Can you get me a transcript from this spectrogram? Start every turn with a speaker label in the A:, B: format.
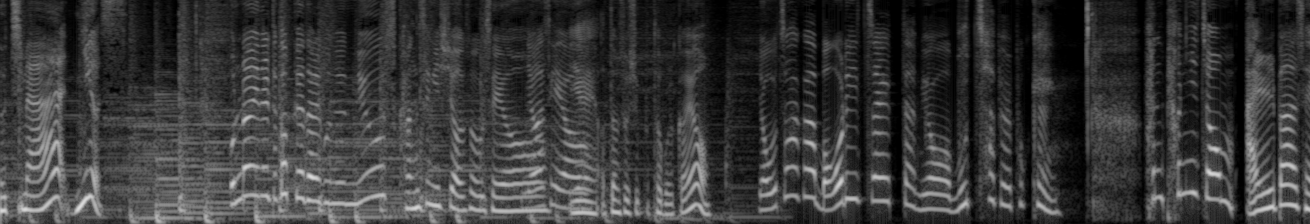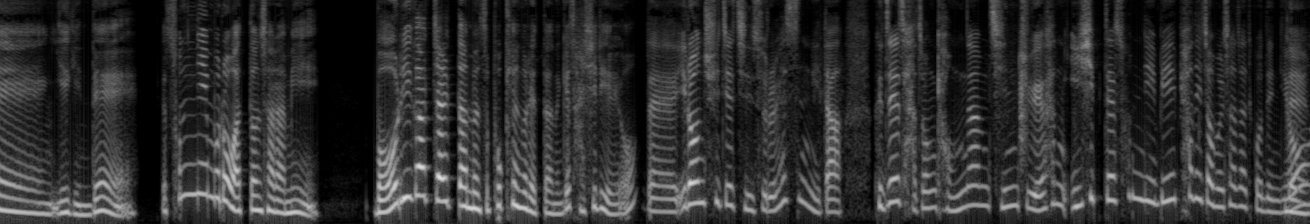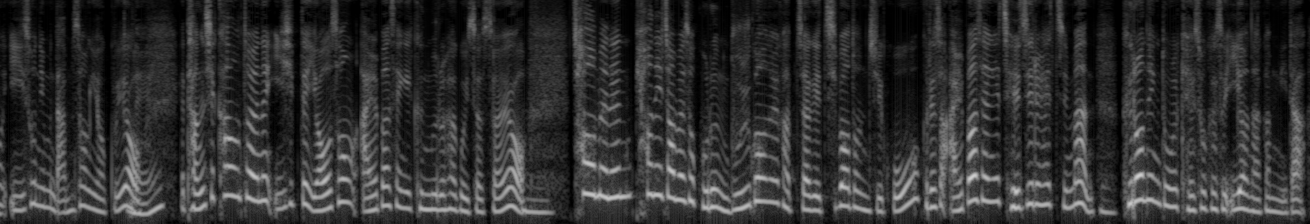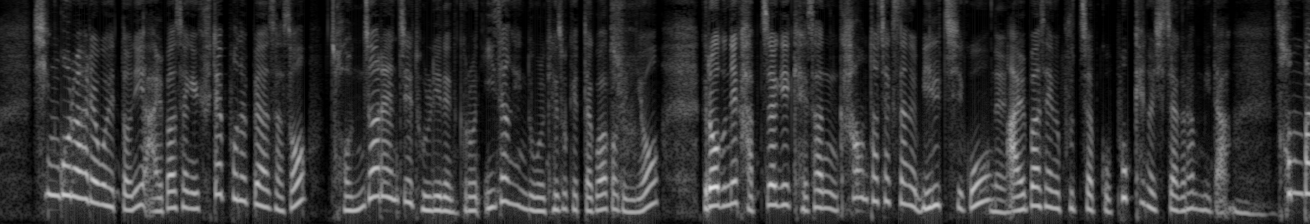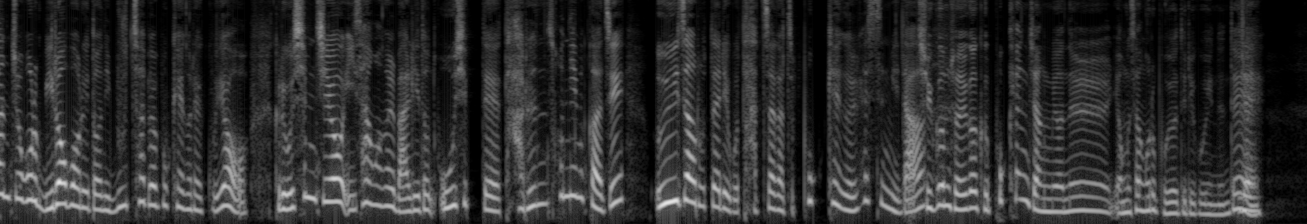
A: 놓치마 뉴스.
B: 온라인을 뜨겁게 달구는 뉴스 강승희 씨 어서 오세요.
C: 안녕하세요.
B: 예, 어떤 소식부터 볼까요?
C: 여자가 머리 짧다며 무차별 폭행.
B: 한 편의점 알바생 얘기인데 손님으로 왔던 사람이 머리가 짧다면서 폭행을 했다는 게 사실이에요?
C: 네, 이런 취지의 진술을 했습니다. 그제 자정 경남 진주에 한 20대 손님이 편의점을 찾았거든요.
B: 네.
C: 이 손님은 남성이었고요.
B: 네.
C: 당시 카운터에는 20대 여성 알바생이 근무를 하고 있었어요.
B: 음.
C: 처음에는 편의점에서 고른 물건을 갑자기 집어던지고 그래서 알바생이 제지를 했지만
B: 음.
C: 그런 행동을 계속해서 이어나갑니다. 신고를 하려고 했더니 알바생이 휴대폰을 빼앗아서 전자레인지 돌리는 그런 이상 행동을 계속했다고 하거든요. 그러더니 갑자기 계산 카운터 책상을 밀치고
B: 네.
C: 알바생을 붙잡고 폭행을 시작을 합니다.
B: 음.
C: 선반 쪽으로 밀어버리더니 무차별 폭행을 했고요. 그리고 심지어 이 상황을 말리던 50대 다른 손님까지 의자로 때리고 다짜고짜 폭행을 했습니다.
B: 지금 저희가 그 폭행 장면을 영상으로 보여드리고 있는데
C: 네.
